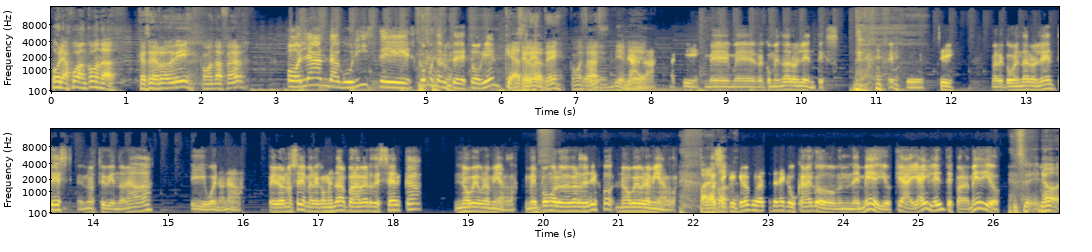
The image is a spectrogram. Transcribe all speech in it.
Hola Juan, ¿cómo andás? ¿Qué haces, Rodri? ¿Cómo andás, Fer? Holanda, guristes. ¿Cómo están ustedes? ¿Todo bien? ¿Qué haces, Excelente. ¿Cómo estás? Bien, bien, Nada, aquí me, recomendaron lentes. Este, sí, me recomendaron lentes, no estoy viendo nada. Y bueno, nada. Pero no sé, me recomendaron para ver de cerca no veo una mierda. Me pongo lo de ver de lejos, no veo una mierda. Así que creo que voy a tener que buscar algo de medio. ¿Qué hay? ¿Hay lentes para medio? No,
